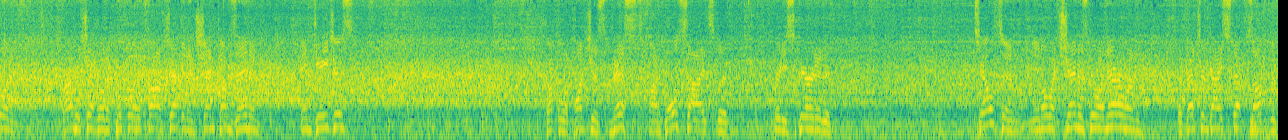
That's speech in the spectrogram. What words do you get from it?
Barbashev with a quick little cross check and then Schenn comes in and engages. Couple of punches missed on both sides, but pretty spirited. Tilton, you know what Schenn is doing there when the veteran guy steps up and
